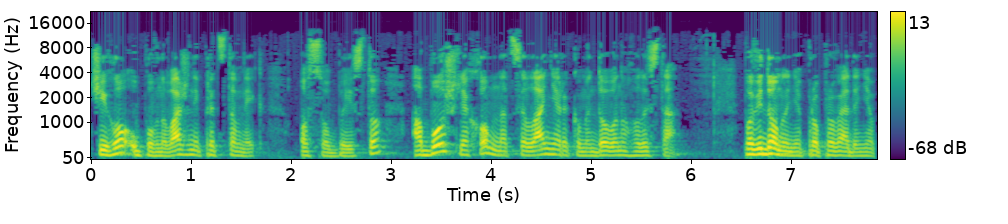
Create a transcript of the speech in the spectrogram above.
чи його уповноважений представник особисто або шляхом надсилання рекомендованого листа. Повідомлення про проведення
